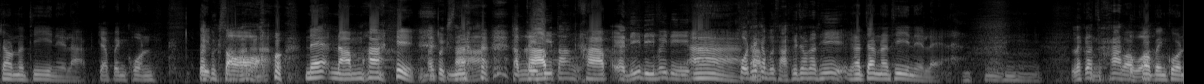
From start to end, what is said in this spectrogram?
เจ้าหน้าที่เนี่ยแหละจะเป็นคนไปติดปรึกษาต่อเหรอแนะนำให้ให้ปรึกษานะทำเลครับที่ตั้งครับ อันนี้ดีไม่ดีอ่าคนให้ครับ คำปรึกษาคือเจ้าหน้าที่ เจ้าหน้าที่เนี่ยแหละอืม แล้วก็ค่าก็ตั๋วก็เป็นคน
